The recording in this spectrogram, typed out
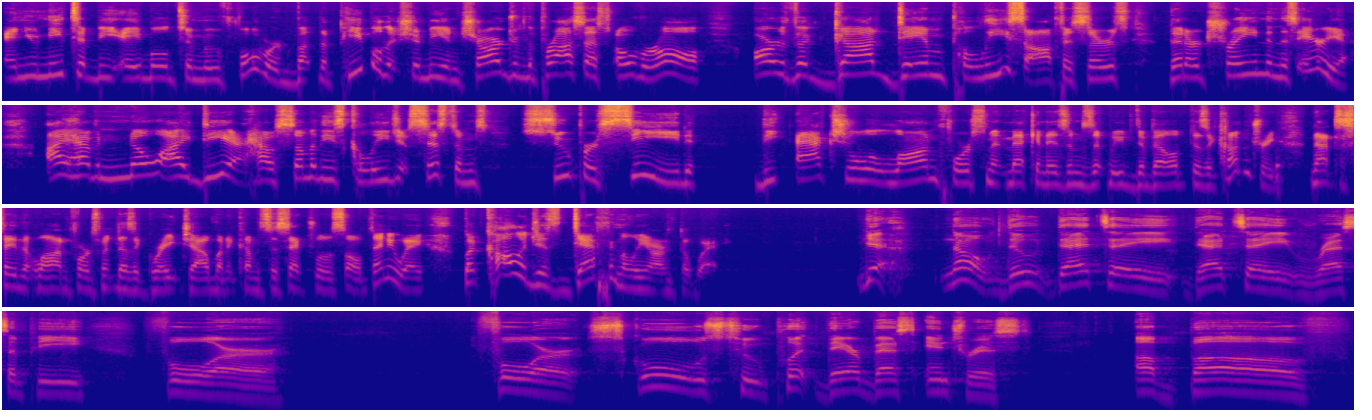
and you need to be able to move forward but the people that should be in charge of the process overall are the goddamn police officers that are trained in this area i have no idea how some of these collegiate systems supersede the actual law enforcement mechanisms that we've developed as a country. Not to say that law enforcement does a great job when it comes to sexual assault anyway, but colleges definitely aren't the way. Yeah, no, dude, that's a that's a recipe for for schools to put their best interest above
